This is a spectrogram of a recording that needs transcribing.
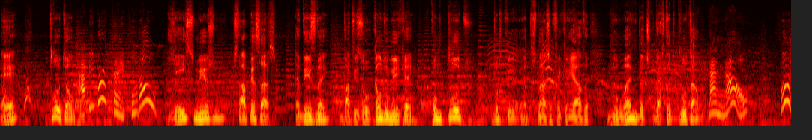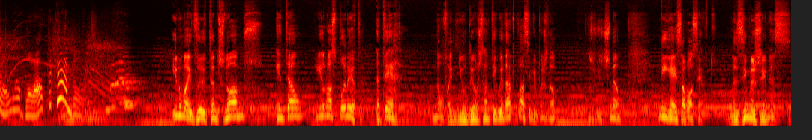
é Pluto. Happy birthday, Pluto! E é isso mesmo que está a pensar. A Disney batizou o cão do Mickey como Pluto, porque a personagem foi criada no ano da descoberta de Plutão. E no meio de tantos nomes, então, e o nosso planeta, a Terra? Não vem nenhum deus da Antiguidade Clássica, pois não? Pelos vistos, não. Ninguém sabe ao certo, mas imagina-se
